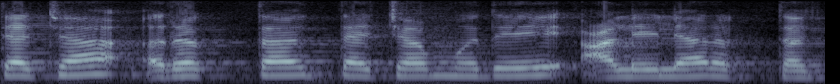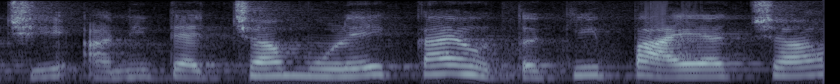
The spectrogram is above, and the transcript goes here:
त्याच्या रक्ता त्याच्यामध्ये आलेल्या रक्ताची आणि त्याच्यामुळे काय होतं की पायाच्या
